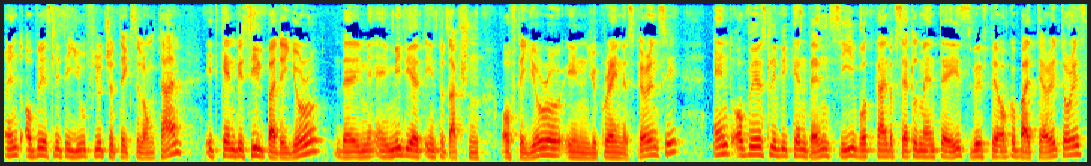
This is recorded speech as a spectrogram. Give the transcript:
And obviously, the EU future takes a long time. It can be sealed by the euro, the Im immediate introduction of the euro in Ukraine as currency. And obviously, we can then see what kind of settlement there is with the occupied territories.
